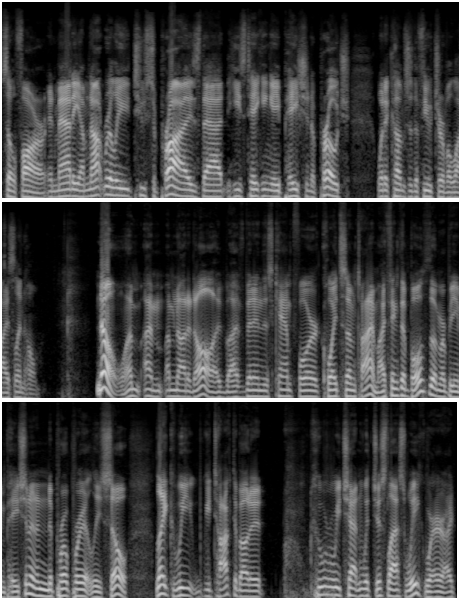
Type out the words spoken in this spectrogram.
so far. And Maddie, I'm not really too surprised that he's taking a patient approach when it comes to the future of Elias Lindholm. No, I'm I'm I'm not at all. I've I've been in this camp for quite some time. I think that both of them are being patient and appropriately so. Like we we talked about it. Who were we chatting with just last week? Where I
